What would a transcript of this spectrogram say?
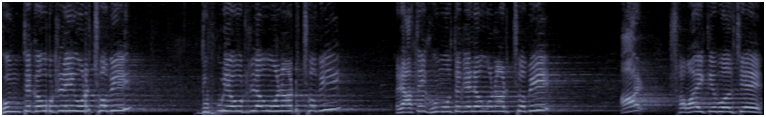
ঘুম থেকে উঠলেই ওর ছবি, দুপুরে উঠলেও ওনার ছবি, রাতে ঘুমোতে গেলেও ওনার ছবি। আর সবাইকে বলছে,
